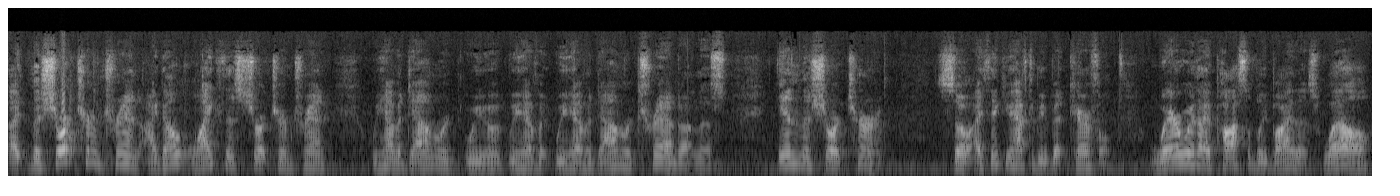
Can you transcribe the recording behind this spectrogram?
I, the short-term trend. I don't like this short-term trend. We have a downward. We we have a we have a downward trend on this in the short term. So I think you have to be a bit careful. Where would I possibly buy this? Well,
